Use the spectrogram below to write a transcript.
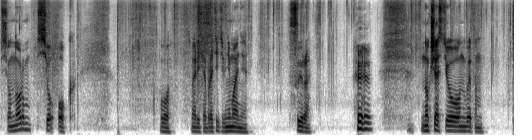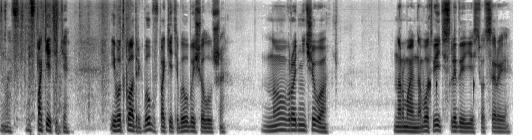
Все норм, все ок. Во, смотрите, обратите внимание. Сыро. Но, к счастью, он в этом, в пакетике. И вот квадрик был бы в пакете, было бы еще лучше. Ну, вроде ничего. Нормально. Вот, видите, следы есть вот сырые.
